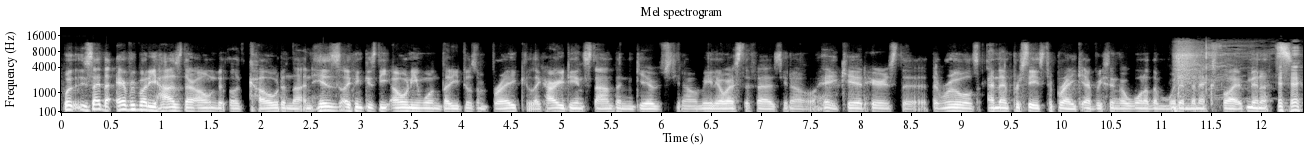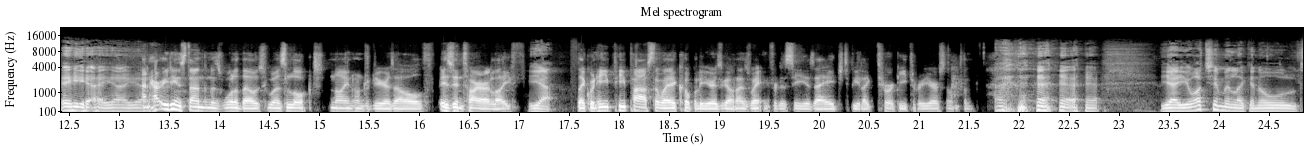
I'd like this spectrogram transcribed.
But you said that everybody has their own little code and that, and his I think is the only one that he doesn't break. Like Harry Dean Stanton gives, you know, Emilio Estevez, you know, hey kid, here's the the rules, and then proceeds to break every single one of them within the next five minutes. yeah, yeah, yeah. And Harry Dean Stanton is one of those who has looked 900 years old his entire life. yeah. Like when he he passed away a couple of years ago, and I was waiting for to see his age to be like 33 or something. yeah, you watch him in like an old,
